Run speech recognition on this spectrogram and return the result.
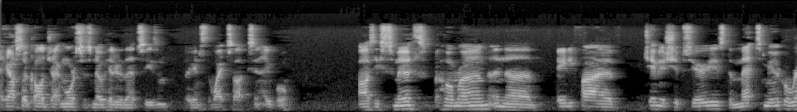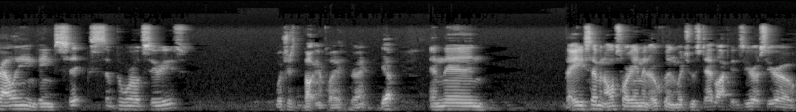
He also called Jack Morris's no hitter that season against the White Sox in April. Ozzie Smith's home run in the '85 championship series, the Mets miracle rally in Game Six of the World Series, which is the Buckner play, right? Yep. And then the '87 All Star game in Oakland, which was deadlocked at 0-0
